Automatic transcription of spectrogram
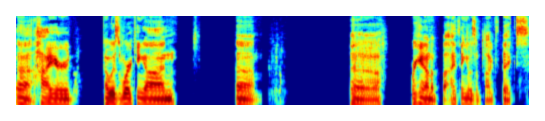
uh hired i was working on um uh working on a i think it was a bug fix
